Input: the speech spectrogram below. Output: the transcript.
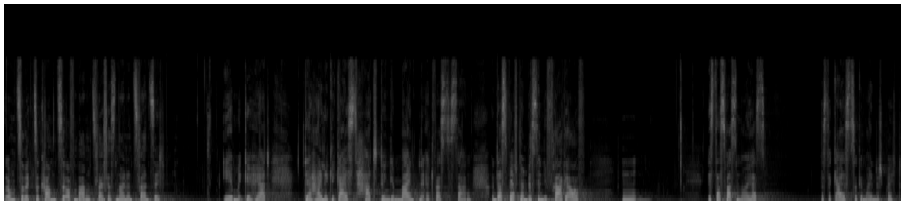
um zurückzukommen zu Offenbarung 2, Vers 29, eben gehört, der Heilige Geist hat den Gemeinden etwas zu sagen. Und das wirft ein bisschen die Frage auf, hm, ist das was Neues, dass der Geist zur Gemeinde spricht?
